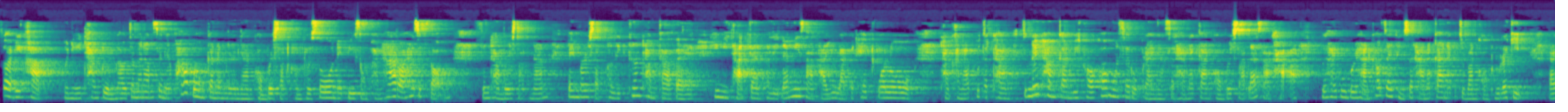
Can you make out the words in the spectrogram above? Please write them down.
สวัสดีค่ะ วันนี้ทางกลุ่มเราจะมานำเสนอภาพรวมการดำเนินงานของบริษัทคอนโทโซในปี 2552 ซึ่งทางบริษัทนั้นเป็นบริษัทผลิตเครื่องทำกาแฟ ที่มีฐานการผลิตและมีสาขาอยู่หลายประเทศทั่วโลก ทางคณะผู้จัดทำจึงได้ทำการวิเคราะห์ข้อมูลสรุปรายงานสถานการณ์ของบริษัทและสาขา เพื่อให้ผู้บริหารเข้าใจถึงสถานการณ์ในปัจจุบันของธุรกิจ และ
